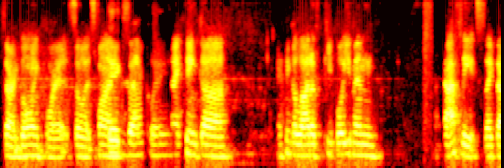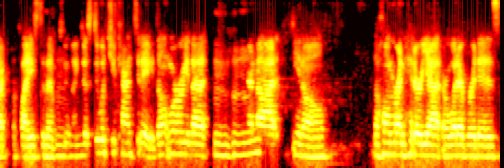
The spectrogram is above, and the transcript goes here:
start going for it. So it's fun. Exactly. I think uh, I think a lot of people, even athletes, like that applies to them too. Like Mhm. just do what you can today. Don't worry that you're Mhm. not, you know, the home run hitter yet or whatever it is,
